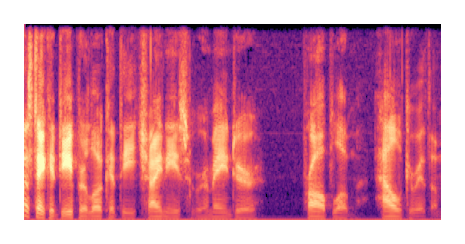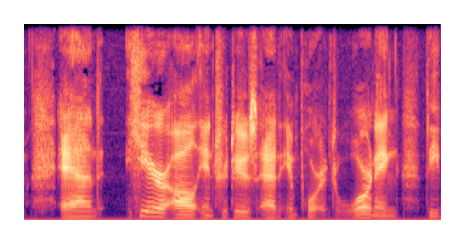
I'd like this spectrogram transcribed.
Let's take a deeper look at the Chinese remainder problem algorithm. And here I'll introduce an important warning. The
